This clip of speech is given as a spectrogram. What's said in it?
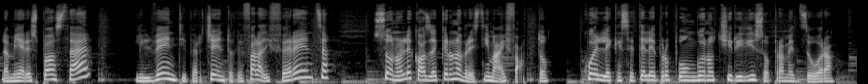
La mia risposta è il 20% che fa la differenza sono le cose che non avresti mai fatto, quelle che se te le propongono ci ridi sopra mezz'ora.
